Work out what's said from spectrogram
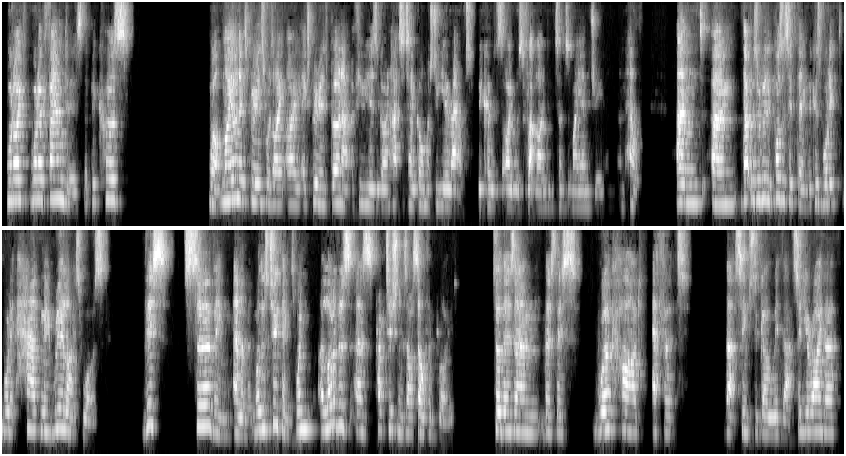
What I've what I've found is that because well, my own experience was I, I, experienced burnout a few years ago and had to take almost a year out because I was flatlined in terms of my energy and, health. And um, that was a really positive thing because what it what it had me realize was this serving element. Well, there's two things. When a lot of us as practitioners are self-employed, so there's um, there's this work hard effort that seems to go with that. So you're either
